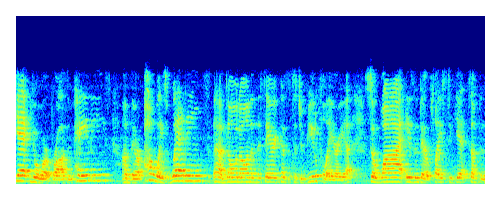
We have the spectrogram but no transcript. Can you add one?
get your bras and panties? Um, there are always weddings uh, going on in this area because it's such a beautiful area. So why isn't there a place to get something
